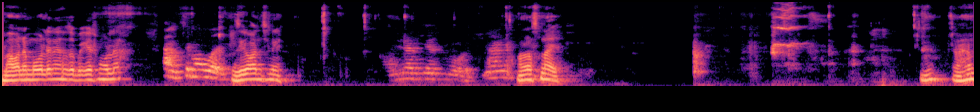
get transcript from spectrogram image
মামানে মোবাইলে নিয়ে বিকাশ মোবাইলে জিরো আনছি নি। মানুষ নাই? হুম, এখন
